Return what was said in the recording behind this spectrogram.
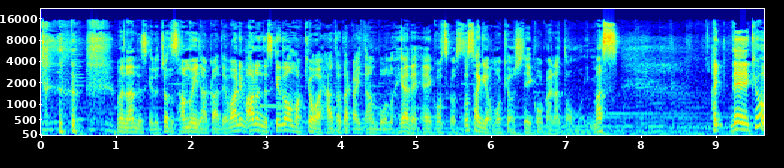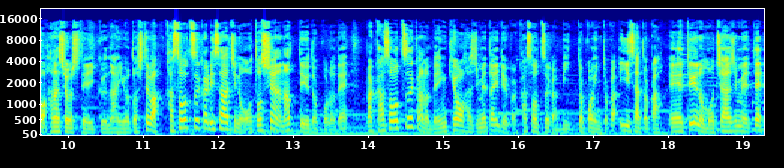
まあなんですけど、ちょっと寒い中ではあるんですけど、まあ今日は暖かい暖房の部屋で、え、コツコツと作業も今日していこうかなと思います。はい。で、今日話をしていく内容としては、仮想通貨リサーチの落とし穴っていうところで、まあ、仮想通貨の勉強を始めたいというか、仮想通貨ビットコインとかイーサとか、えー、っていうのを持ち始めて、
